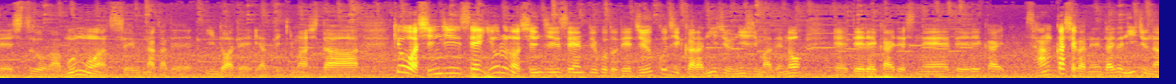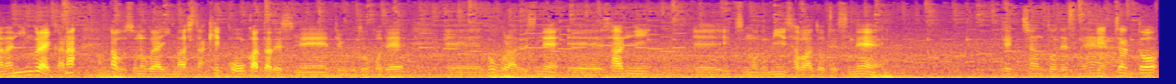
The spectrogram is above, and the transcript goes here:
て湿度がムンムンしている中でインドアでやってきました。今日は新人戦夜の新人戦ということで19時から22時までの、え定例会ですね。定例会参加者がね大体27人ぐらいかな。多分そのぐらいいました。結構多かったですね。ということで、えー、僕らですね、えー、3人、えー、いつものミーサバとですね。てっちゃんとですね。てっちゃんと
